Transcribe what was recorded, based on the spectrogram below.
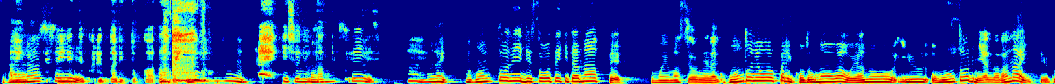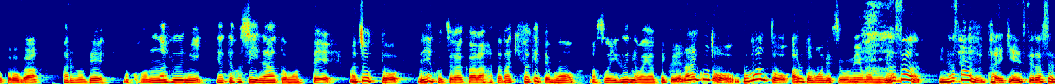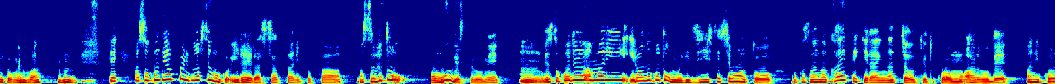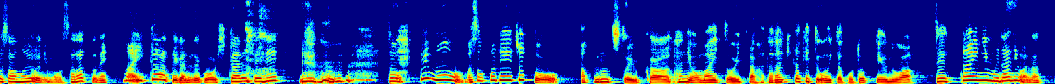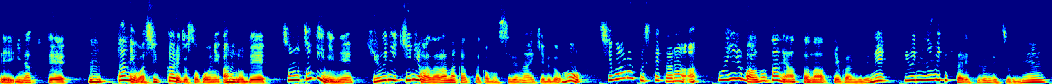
素晴らし入れてい。くれたりとか、なんかうん一緒に歌ってくれたりしはい。はい。もう本当に理想的だなって思いますよね。なんか本当にやっぱり子供は親の言う、思う通りにはならないっていうところがあるので、まあ、こんな風にやってほしいなと思って、まあ、ちょっとね、こちらから働きかけても、まあ、そういう風にはやってくれないこと5万とあると思うんですよね。もう皆さん、皆さん体験してらっしゃると思います。うんで、まあ、そこでやっぱりどうしてもこうイライラしちゃったりとか、まあ、すると思うんですけどね。うん。で、そこであんまりいろんなことを無理強いしてしまうと、お子さんがかえって嫌いになっちゃうっていうところもあるので、まあ、ニコルさんのようにもうさらっとね、まあいいかって感じでこう惹かれてね。そう。でも、まあ、そこでちょっとアプローチというか、種をまいておいた、働きかけておいたことっていうのは、絶対に無駄にはなっていなくて、うん、種はしっかりとそこにあるので、その時にね、急に木にはならなかったかもしれないけれども、しばらくしてから、あ、そういえばあの種あったなっていう感じでね、急に伸びてきたりするんですよね。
